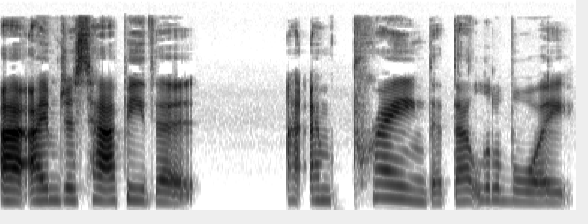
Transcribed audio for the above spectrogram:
I, I'm just happy that I, I'm praying that that little boy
